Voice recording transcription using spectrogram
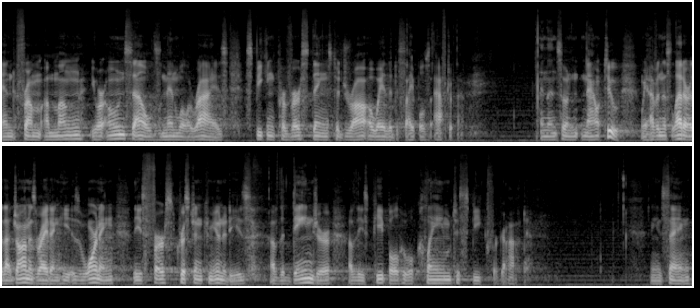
And from among your own selves men will arise, speaking perverse things to draw away the disciples after them. And then, so now, too, we have in this letter that John is writing, he is warning these first Christian communities of the danger of these people who will claim to speak for God. And he's saying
